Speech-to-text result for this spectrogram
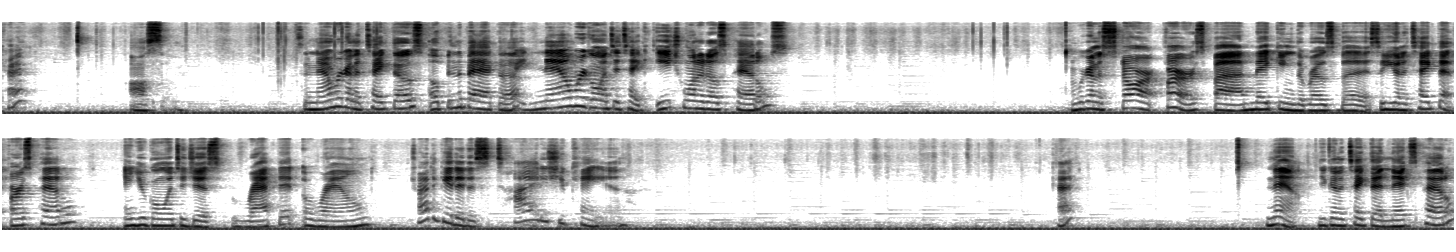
Okay, awesome. So now we're going to take those, open the back up. Okay, now we're going to take each one of those petals. And we're going to start first by making the rose bud. So you're going to take that first petal and you're going to just wrap it around Try to get it as tight as you can. Okay. Now, you're going to take that next petal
